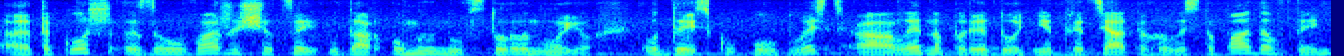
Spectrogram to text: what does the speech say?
Е, Також зауважу, що цей удар оминув стороною Одеську область, але напередодні 30 листопада в день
